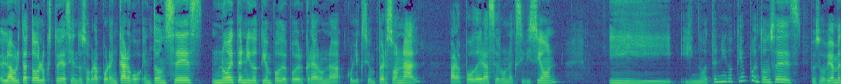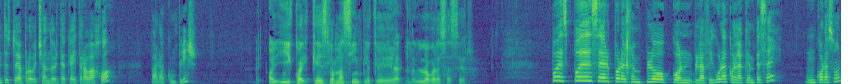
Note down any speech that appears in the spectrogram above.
Ahorita todo lo que estoy haciendo es obra por encargo. Entonces, no he tenido tiempo de poder crear una colección personal para poder hacer una exhibición. Y, y no he tenido tiempo. Entonces, pues obviamente estoy aprovechando ahorita que hay trabajo para cumplir. ¿Y cuál- qué es lo más simple que logras hacer? Pues puede ser, por ejemplo, con la figura con la que empecé, un corazón,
